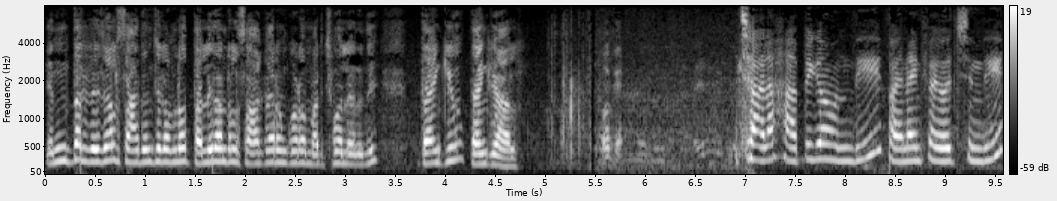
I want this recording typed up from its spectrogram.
ఎంత రిజల్ట్ సాధించడంలో తల్లిదండ్రుల సహకారం కూడా మర్చిపోలేనిది. Thank you thank you all చాలా హ్యాపీగా ఉంది. ఫైవ్ నైన్టీ ఫైవ్ వచ్చింది.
